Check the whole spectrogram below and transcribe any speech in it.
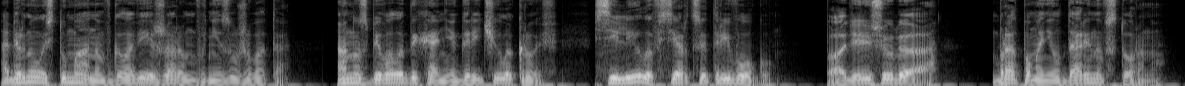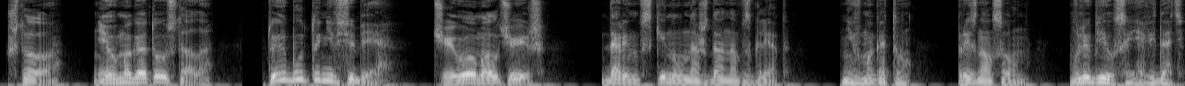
обернулось туманом в голове и жаром внизу живота. Оно сбивало дыхание, горячило кровь, селило в сердце тревогу. «Поди сюда!» Брат поманил Дарина в сторону. «Что, не в моготу стало? Ты будто не в себе. Чего молчишь?» Дарин вскинул на Ждана взгляд. «Не в моготу», — признался он. «Влюбился я, видать».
